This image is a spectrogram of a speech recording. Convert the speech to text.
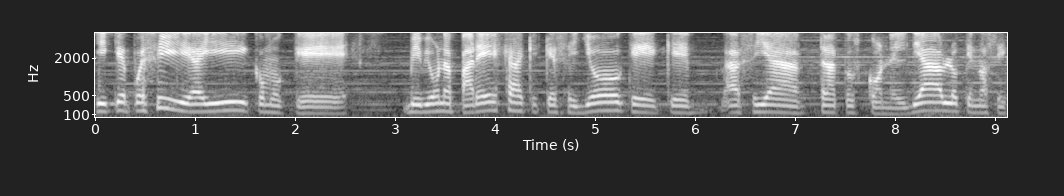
Y que pues sí, ahí como que vivió una pareja, que qué sé yo, que, que hacía tratos con el diablo, que no sé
